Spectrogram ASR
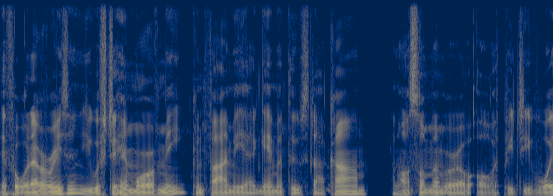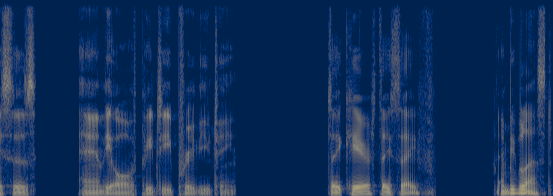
If for whatever reason you wish to hear more of me, you can find me at GameEnthuse.com. I'm also a member of OFPG Voices and the OFPG preview team. Take care, stay safe, and be blessed.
